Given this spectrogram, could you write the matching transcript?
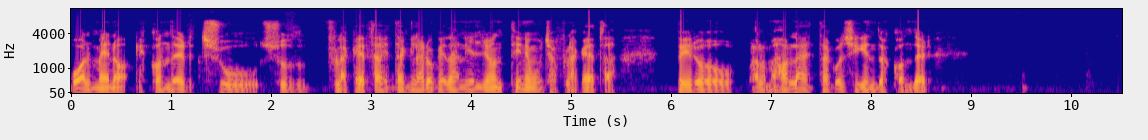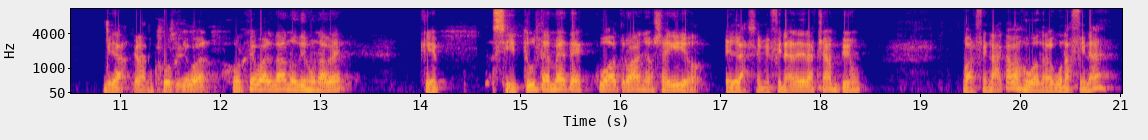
o al menos esconder su, su flaqueza. Está claro que Daniel Jones tiene muchas flaquezas, pero a lo mejor las está consiguiendo esconder. Mira, Gracias. Jorge, Jorge Valdano dijo una vez que si tú te metes cuatro años seguidos en las semifinales de la Champions, pues al final acabas jugando alguna final.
